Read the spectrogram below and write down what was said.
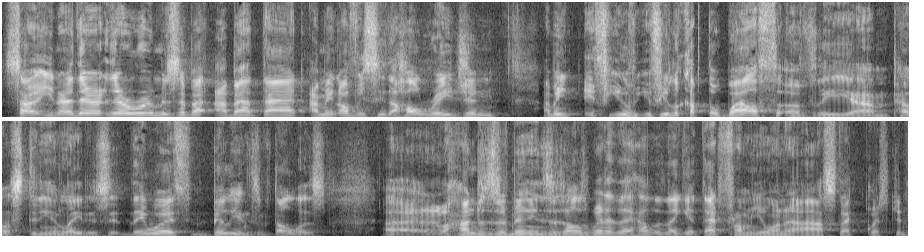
So you know there there are rumors about about that. I mean, obviously the whole region. I mean, if you if you look up the wealth of the um, Palestinian leaders, they're worth billions of dollars. Uh, hundreds of millions of dollars. Where the hell did they get that from? You want to ask that question?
